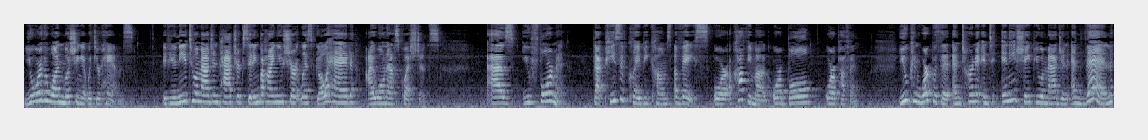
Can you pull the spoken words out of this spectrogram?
You're the one mushing it with your hands. If you need to imagine Patrick sitting behind you shirtless, go ahead. I won't ask questions. As you form it, that piece of clay becomes a vase or a coffee mug or a bowl or a puffin. You can work with it and turn it into any shape you imagine and then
